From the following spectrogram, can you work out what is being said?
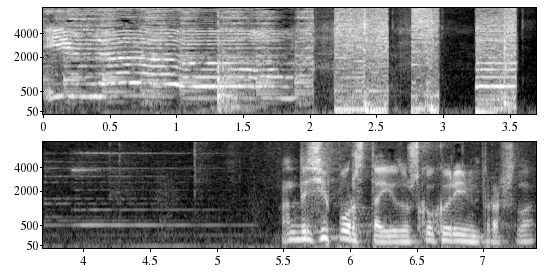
you know. Он до сих пор стоит, уж сколько времени прошло.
